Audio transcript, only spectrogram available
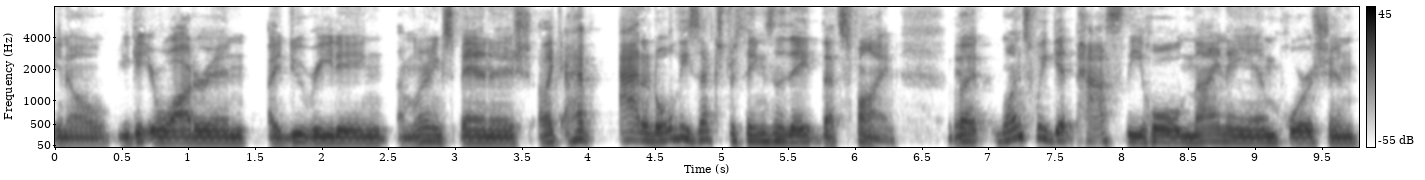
you know, you get your water in, I do reading, I'm learning Spanish. Like I have added all these extra things in the day. That's fine. Yeah. But once we get past the whole 9 a.m. portion,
